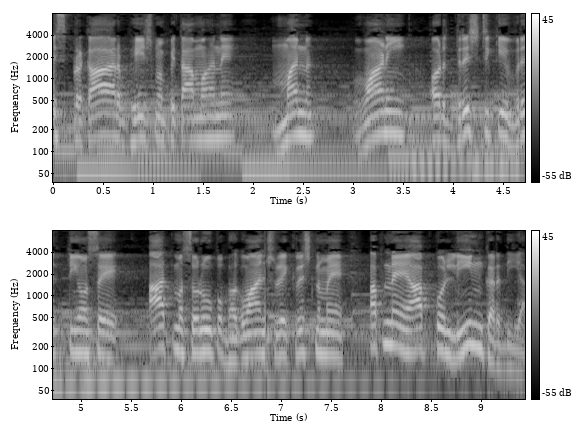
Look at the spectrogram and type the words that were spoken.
इस प्रकार भीष्म पितामह ने मन, वाणी और दृष्टि की वृत्तियों से आत्मस्वरूप भगवान श्री कृष्ण में अपने आप को लीन कर दिया।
